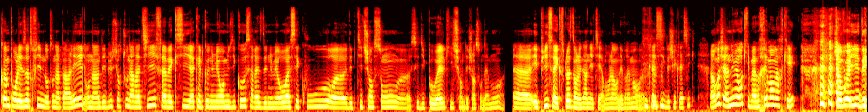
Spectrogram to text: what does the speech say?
Comme pour les autres films dont on a parlé, on a un début surtout narratif, avec s'il y a quelques numéros musicaux, ça reste des numéros assez courts, euh, des petites chansons, euh, c'est Dick Powell qui chante des chansons d'amour. Euh, et puis ça explose dans le dernier tiers. Bon là on est vraiment classique de chez classique. Alors moi j'ai un numéro qui m'a vraiment marqué. j'ai envoyé des,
